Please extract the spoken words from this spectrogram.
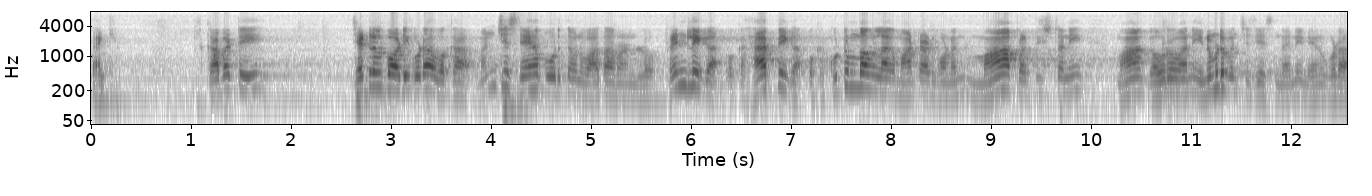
thank you కాబట్టి జనరల్ బాడీ కూడా ఒక మంచి స్నేహపూరితమైన వాతావరణంలో ఫ్రెండ్లీగా ఒక హ్యాపీగా ఒక కుటుంబం లాగా మాట్లాడుకోవడానికి మా ప్రతిష్టని మా గౌరవాన్ని ఇనుముడు మంచి చేసిందని నేను కూడా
